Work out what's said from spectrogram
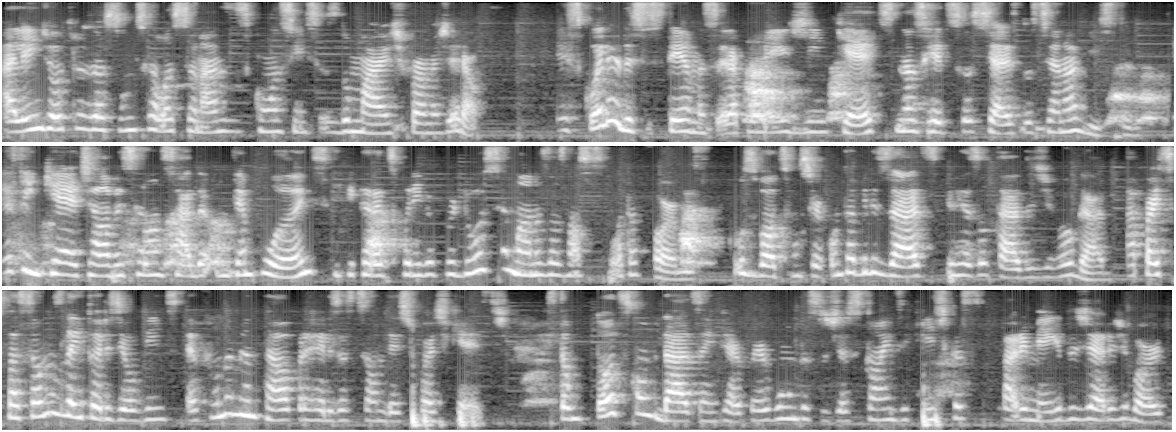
além de outros assuntos relacionados com as ciências do mar de forma geral. A escolha desses temas era por meio de enquetes nas redes sociais do Oceano Vista. Essa enquete ela vai ser lançada um tempo antes e ficará disponível por duas semanas nas nossas plataformas. Os votos vão ser contabilizados e o resultado divulgado. A participação dos leitores e ouvintes é fundamental para a realização deste podcast. Estão todos convidados a enviar perguntas, sugestões e críticas para o e-mail do Diário de Bordo.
